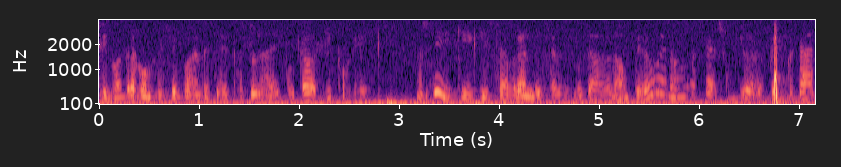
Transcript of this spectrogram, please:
te encontrás con que se ponen se postulan a diputados así porque no sé qué, qué sabrán de ser diputado, ¿no? Pero bueno, acá es un de acá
